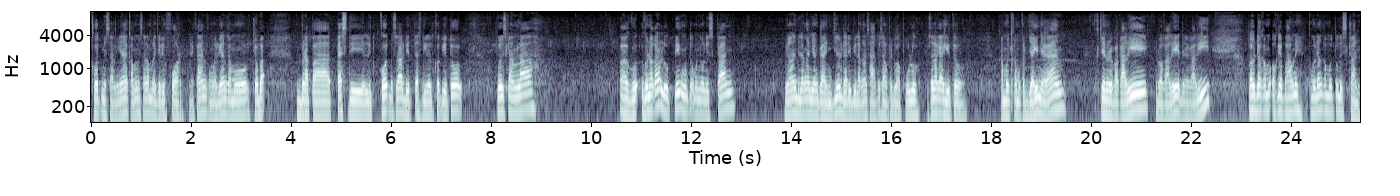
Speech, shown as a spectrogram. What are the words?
code misalnya, kamu misalnya pelajari for, ya kan? Kemudian kamu coba berapa tes di lead code, misalnya di tes di lead code itu tuliskanlah uh, gunakan looping untuk menuliskan bilangan-bilangan yang ganjil dari bilangan 1 sampai 20. Misalnya kayak gitu kamu kamu kerjain ya kan? Kerjain beberapa kali? Dua kali tiga kali. Kalau udah kamu oke okay, paham nih. Kemudian kamu tuliskan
